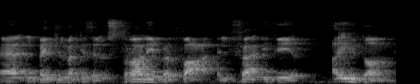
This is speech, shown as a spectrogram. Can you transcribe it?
آه، البنك المركزي الأسترالي بيرفع الفائدة أيضا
